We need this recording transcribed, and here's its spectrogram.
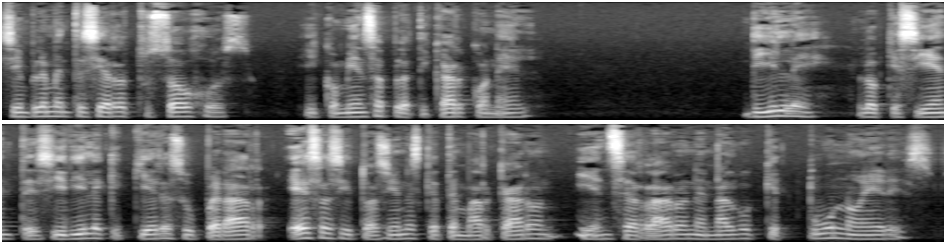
Simplemente cierra tus ojos y comienza a platicar con Él. Dile lo que sientes y dile que quieres superar esas situaciones que te marcaron y encerraron en algo que tú no eres.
